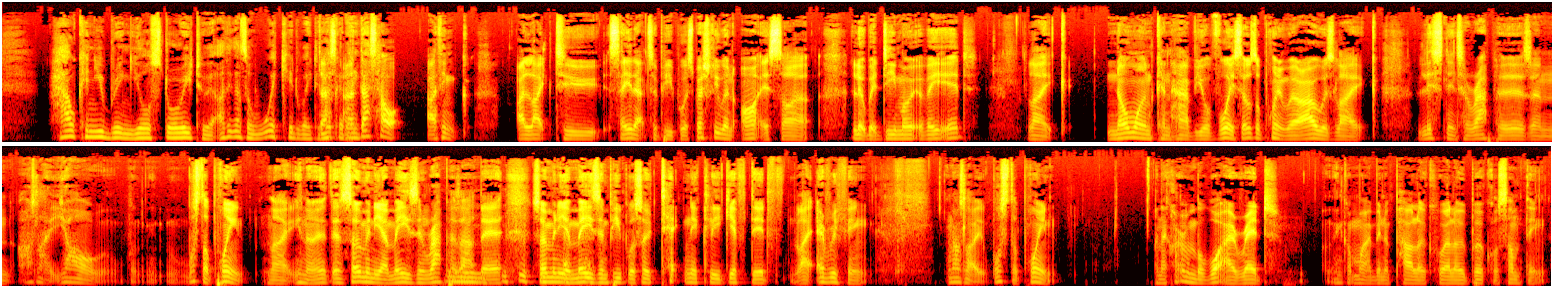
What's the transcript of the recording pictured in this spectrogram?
how can you bring your story to it? I think that's a wicked way to that's look at and it. And that's how I think I like to say that to people, especially when artists are a little bit demotivated. Like no one can have your voice. There was a point where I was like listening to rappers, and I was like, "Yo, what's the point?" Like you know, there's so many amazing rappers out hmm. there, so many amazing people, so technically gifted, like everything. And I was like, "What's the point?" And I can't remember what I read. I think it might have been a Paulo Coelho book or something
